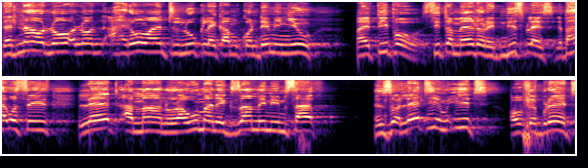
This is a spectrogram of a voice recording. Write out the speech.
That now, no, no, I don't want to look like I'm condemning you. My people, CITAM Eldoret in this place. The Bible says, let a man or a woman examine himself. And so let him eat of the bread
